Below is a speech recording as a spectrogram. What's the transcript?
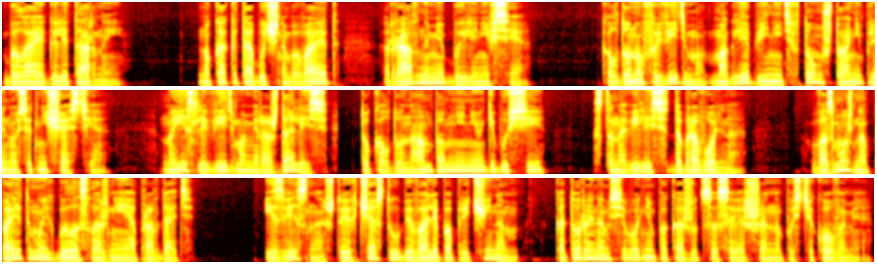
была эгалитарной, но, как это обычно бывает, равными были не все. Колдунов и ведьм могли обвинить в том, что они приносят несчастье. Но если ведьмами рождались, что колдунам, по мнению Гибуси, становились добровольно. Возможно, поэтому их было сложнее оправдать. Известно, что их часто убивали по причинам, которые нам сегодня покажутся совершенно пустяковыми.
